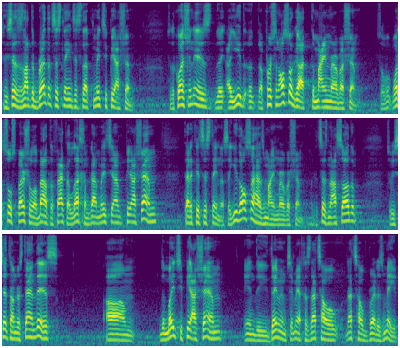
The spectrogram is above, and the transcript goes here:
So he says it's not the bread that sustains, it's the Mitzipi Hashem. So the question is, the Ayid, the person also got the Maimer of Hashem. So what's so special about the fact that Lechem got Mitzipi Hashem that it could sustain us? Ayid also has Maimer of Hashem. It says Nasa So he said to understand this, Um, the Moitzi Pi Hashem in the Daimim Tzemeach, because that's how that's how bread is made,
